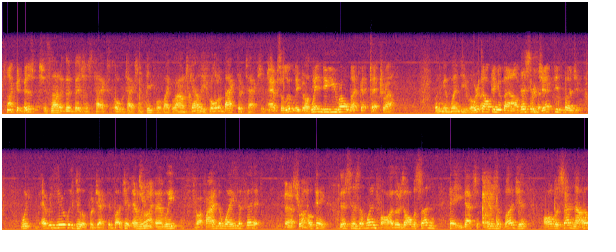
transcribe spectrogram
It's not good business. it's not a good business tax, overtaxing people, like Lowndes County is rolling back their taxes. Absolutely, but Okay. when do you roll back that tax, Ralph? What do you mean, when do you roll We're back? talking about This is a- projected budget. We, every year we do a projected budget, and That's we, right. and we f- find a way to fit it. That's right. Okay, this is a windfall. There's all of a sudden, hey, you got, here's a budget, all of a sudden now, oh,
